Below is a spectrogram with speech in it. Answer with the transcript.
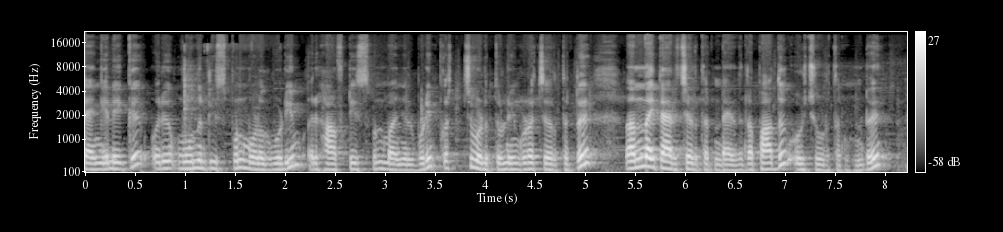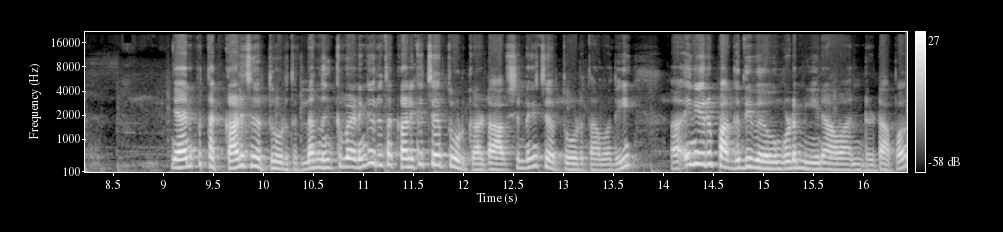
തേങ്ങയിലേക്ക് ഒരു മൂന്ന് ടീസ്പൂൺ മുളക് പൊടിയും ഒരു ഹാഫ് ടീസ്പൂൺ മഞ്ഞൾപ്പൊടിയും കുറച്ച് വെളുത്തുള്ളിയും കൂടെ ചേർത്തിട്ട് നന്നായിട്ട് അരച്ചെടുത്തിട്ടുണ്ടായിരുന്നു അപ്പോൾ അത് ഒഴിച്ചു കൊടുത്തിട്ടുണ്ട്. ഞാനിപ്പോൾ തക്കാളി ചേർത്ത് കൊടുത്തിട്ടില്ല. നിങ്ങൾക്ക് വേണമെങ്കിൽ ഒരു തക്കാളിക്ക് ചേർത്ത് കൊടുക്കാം കേട്ടോ. ആവശ്യമുണ്ടെങ്കിൽ ചേർത്ത് കൊടുത്താൽ മതി. ഇനി ഒരു പകുതി വേവും കൂടെ മീനാവാനുണ്ട് കേട്ടോ. അപ്പോൾ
